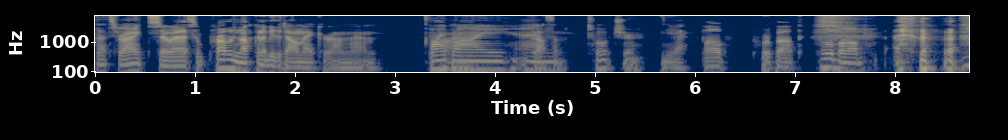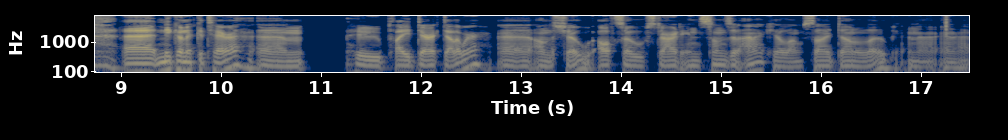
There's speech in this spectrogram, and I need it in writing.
that's right. So uh, so probably not going to be the doll maker on um Bye Um, bye, um, Gotham. torture. yeah Bob poor Bob. Poor Bob. uh, Niko Nicotera, um, who played Derek Delaware uh, on the show, also starred in Sons of Anarchy alongside Donald Logue in a, in a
